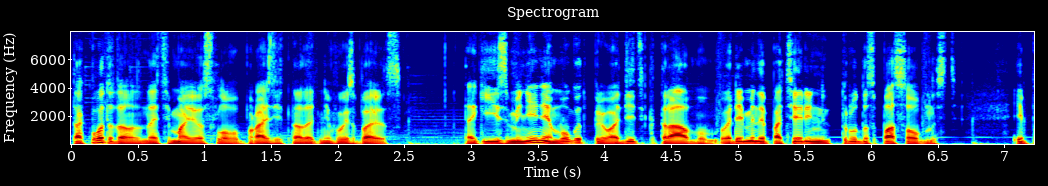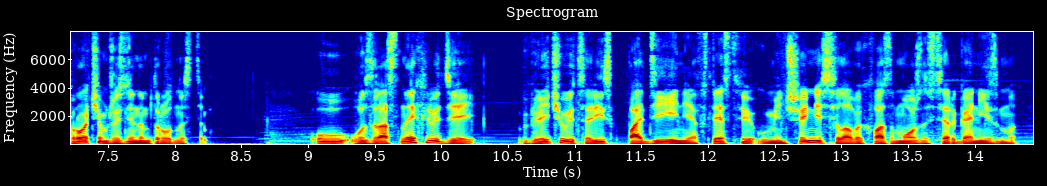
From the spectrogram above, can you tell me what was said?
Так вот, это, знаете, мое слово «паразит», надо от него избавиться. Такие изменения могут приводить к травмам, временной потере трудоспособности и прочим жизненным трудностям. У возрастных людей увеличивается риск падения вследствие уменьшения силовых возможностей организма –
